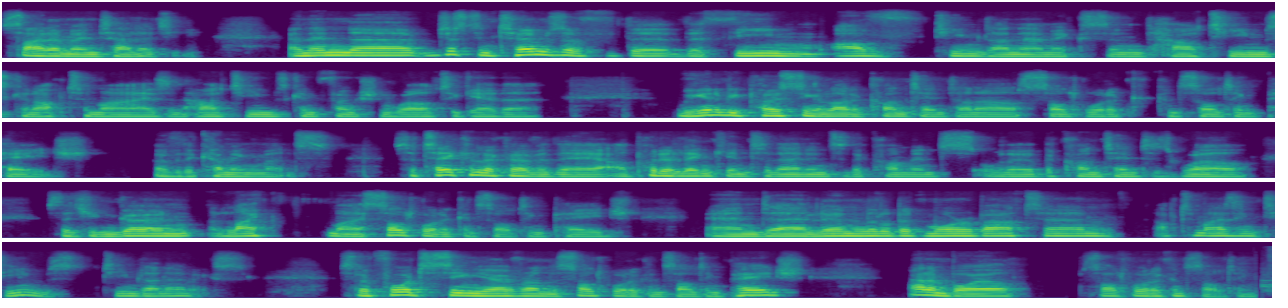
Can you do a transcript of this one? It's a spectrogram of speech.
Silo mentality. And then, uh, just in terms of the, the theme of team dynamics and how teams can optimize and how teams can function well together, we're going to be posting a lot of content on our saltwater consulting page over the coming months. So take a look over there. I'll put a link into that into the comments or the, the content as well, so that you can go and like my saltwater consulting page and uh, learn a little bit more about um, optimizing teams, team dynamics. So look forward to seeing you over on the saltwater consulting page. Allan Boyle, Saltwater Consulting.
